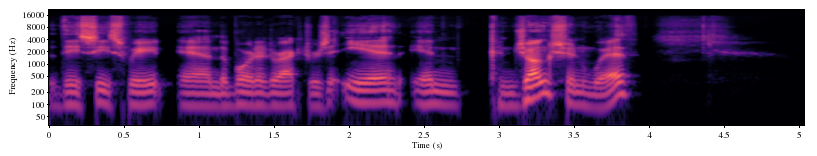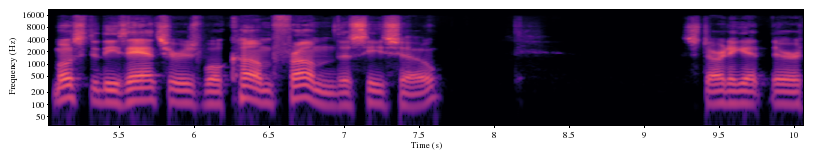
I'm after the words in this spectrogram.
the C suite and the board of directors in, in conjunction with. Most of these answers will come from the CISO, starting at there are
